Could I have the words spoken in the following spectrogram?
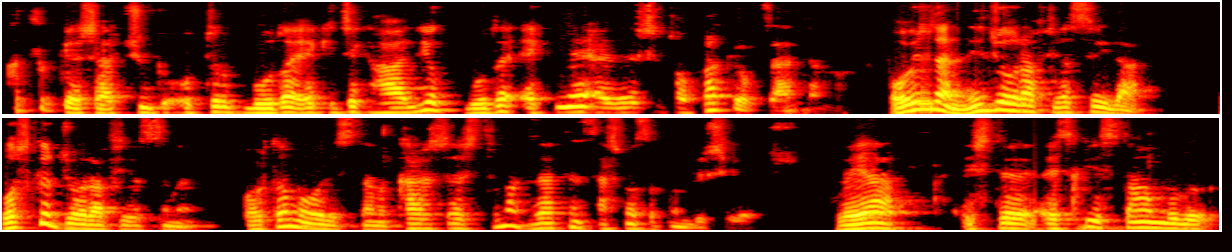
kıtlık yaşar. Çünkü oturup buğday ekecek hali yok. Buğday ekmeye elverişli toprak yok zaten. O yüzden Nil coğrafyasıyla Bozkır coğrafyasını, Orta Moğolistan'ı karşılaştırmak zaten saçma sapan bir şey olur. Veya işte eski İstanbul'u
